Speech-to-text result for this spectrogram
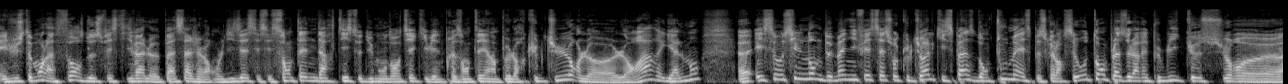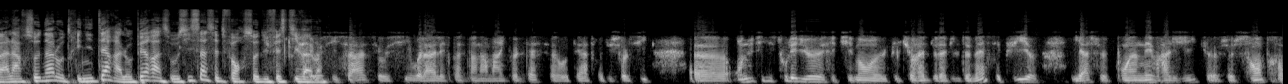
Et justement, la force de ce festival Passage, alors on le disait, c'est ces centaines d'artistes du monde entier qui viennent présenter un peu leur culture, leur, leur art également. Euh, et c'est aussi le nombre de manifestations culturelles qui se passent dans tout Metz. Parce que alors c'est autant place de la République que sur euh, à l'Arsenal, au Trinitaire, à l'Opéra. C'est aussi ça, cette force du C'est festival. aussi ça, c'est aussi voilà l'espace Bernard-Marie Coltès euh, au théâtre du Solcy. Euh, on utilise tous les lieux effectivement euh, culturels de la ville de Metz et puis euh, il y a ce point névralgique, ce centre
